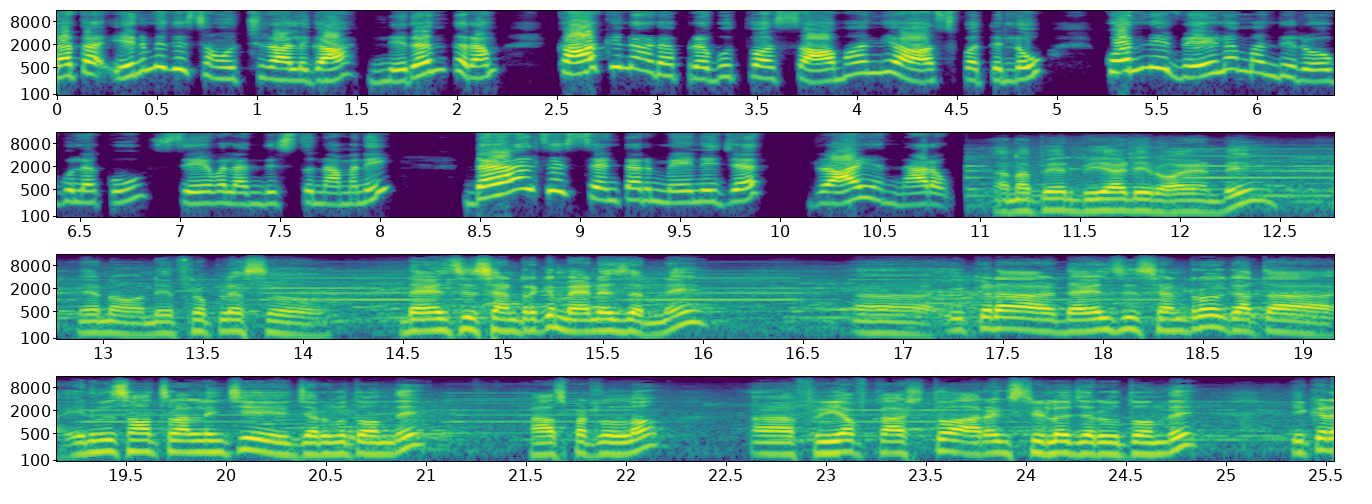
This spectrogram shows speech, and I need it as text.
గత ఎనిమిది సంవత్సరాలుగా నిరంతరం కాకినాడ ప్రభుత్వ సామాన్య ఆసుపత్రిలో కొన్ని వేల మంది రోగులకు సేవలందిస్తున్నామని డయాలసిస్ సెంటర్ మేనేజర్ రాయ్ అన్నారు. నా పేరు బిఆర్డి రాయ్ అండి. నేను నెఫ్రోప్లస్ డయాలసిస్ సెంటర్కి మేనేజర్ని. ఇక్కడ డయాలసిస్ సెంటర్ గత ఎనిమిది సంవత్సరాల నుంచి జరుగుతోంది హాస్పిటల్లో. ఫ్రీ ఆఫ్ కాస్ట్తో ఆరోగ్యశ్రీలో జరుగుతోంది. ఇక్కడ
